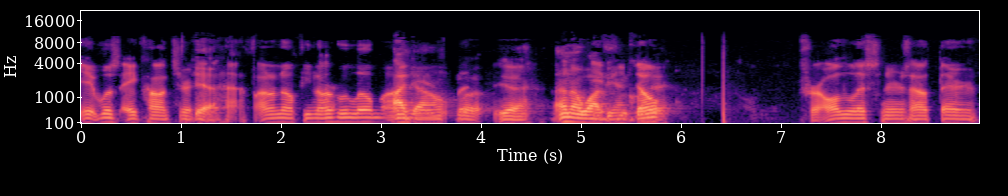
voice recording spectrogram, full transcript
it was a concert Yeah. and a half. I don't know if you know who Lil Mosey I don't. but But yeah, I know you don't- for all the listeners out there,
